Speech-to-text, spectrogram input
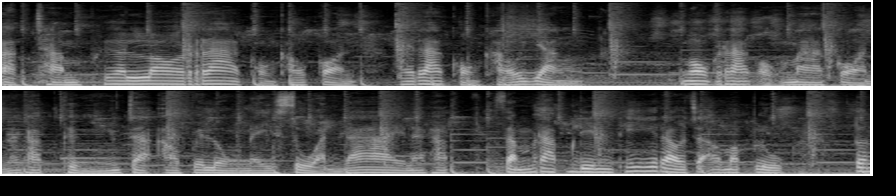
ปักชำเพื่อล่อรากของเขาก่อน ให้รากของเขาอย่างงอกรากออกมาก่อนนะครับ ถึงจะเอาไปลงในสวนได้นะครับสำหรับดินที่เราจะเอามาปลูกต้น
